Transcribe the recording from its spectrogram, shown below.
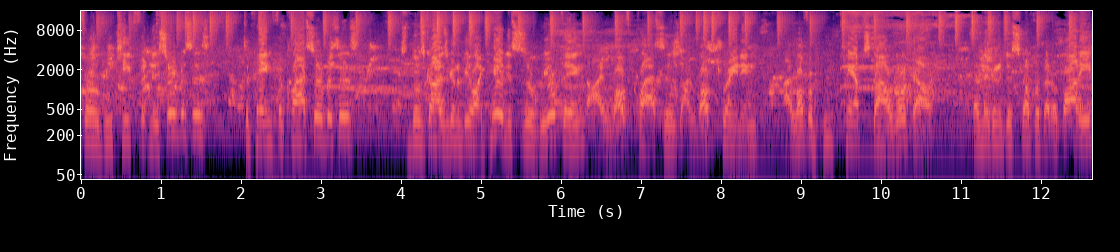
for boutique fitness services, to paying for class services. So those guys are going to be like, hey, this is a real thing. I love classes. I love training. I love a boot camp style workout. Then they're going to discover a better body,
